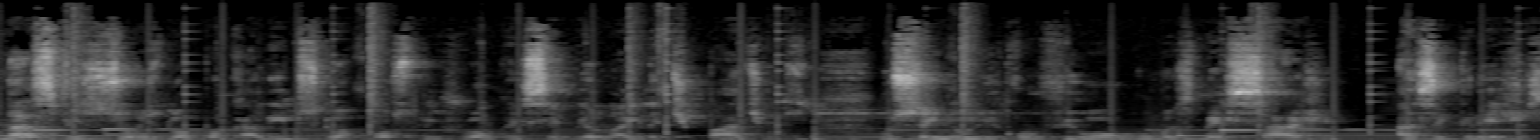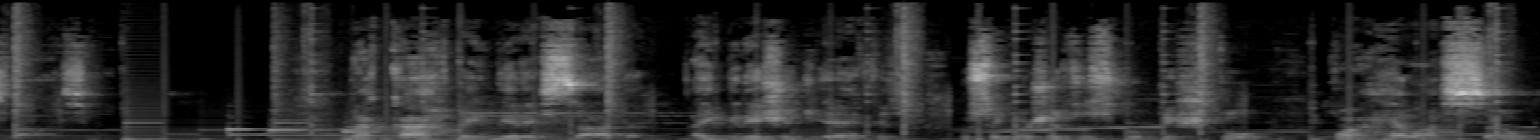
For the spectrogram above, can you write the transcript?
Nas visões do Apocalipse que o apóstolo João recebeu na ilha de Patmos, o Senhor lhe confiou algumas mensagens às igrejas da Ásia. Na carta endereçada à igreja de Éfeso, o Senhor Jesus protestou com a relação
